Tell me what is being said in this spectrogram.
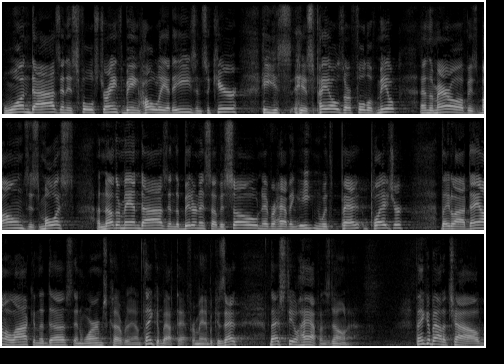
One dies in his full strength, being wholly at ease and secure. His, his pails are full of milk, and the marrow of his bones is moist. Another man dies in the bitterness of his soul, never having eaten with pleasure. They lie down alike in the dust, and worms cover them. Think about that for a minute, because that, that still happens, don't it? Think about a child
